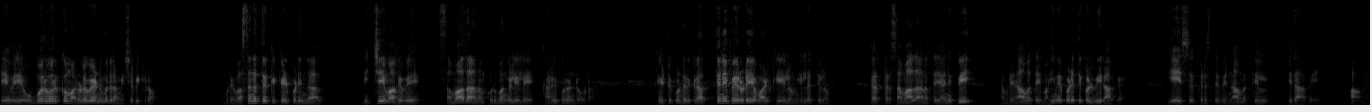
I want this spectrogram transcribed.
தேவரீர் ஒவ்வொருவருக்கும் அருள வேண்டும் என்று நாங்கள் செபிக்கிறோம். உம்முடைய வசனத்திற்கு கீழ்ப்படிந்தால் நிச்சயமாகவே சமாதானம் குடும்பங்களிலே கரை புரண்ட விடும் கேட்டுக்கொண்டிருக்கிற அத்தனை பேருடைய வாழ்க்கையிலும் இல்லத்திலும் கர்த்தர் சமாதானத்தை அனுப்பி நம்முடைய நாமத்தை மகிமைப்படுத்திக் கொள்வீராக. இயேசு கிறிஸ்துவின் நாமத்தில் பிதாவே. ஆமே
